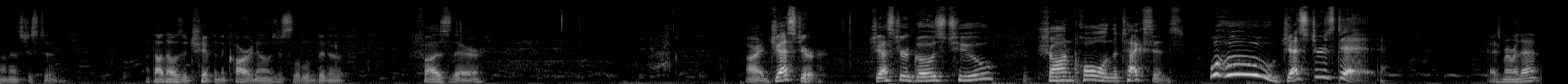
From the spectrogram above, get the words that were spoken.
Oh, that's just a. I thought that was a chip in the card. No, it was just a little bit of fuzz there. All right, Jester. Jester goes to Sean Cole and the Texans. Woohoo! Jester's dead. Guys, remember that?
